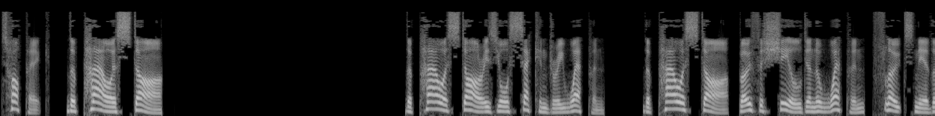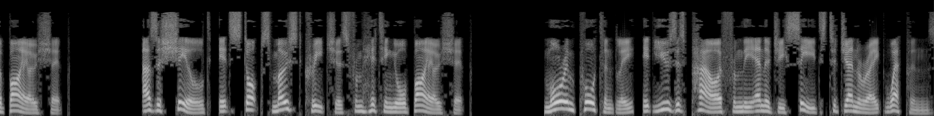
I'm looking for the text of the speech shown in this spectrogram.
Topic: The Power Star. The Power Star is your secondary weapon. The Power Star, both a shield and a weapon, floats near the bioship. As a shield, it stops most creatures from hitting your bioship. More importantly, it uses power from the energy seeds to generate weapons.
